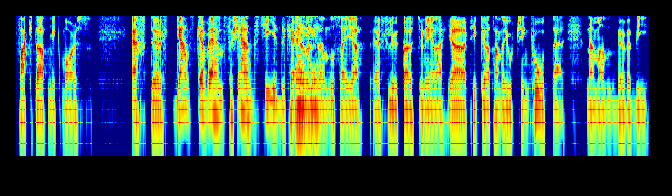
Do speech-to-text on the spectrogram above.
fakta att Mick Mars efter ganska välförtjänt tid kan jag väl Mhm. ändå säga, eh, slutar turnera. Jag tycker att han har gjort sin kvot där, när man behöver bli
